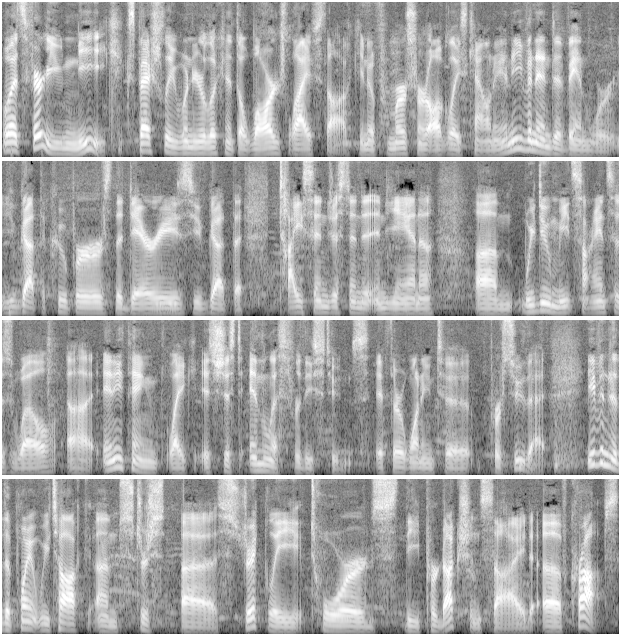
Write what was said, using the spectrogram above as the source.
Well, it's very unique, especially when you're looking at the large livestock, you know, from Mercer or Auglaize County, and even into Van Wert. You've got the Coopers, the dairies, you've got the Tyson just into Indiana. Um, we do meat science as well. Uh, anything like it's just endless for these students if they're wanting to pursue that. Even to the point we talk um, stri- uh, strictly towards the production side of crops.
